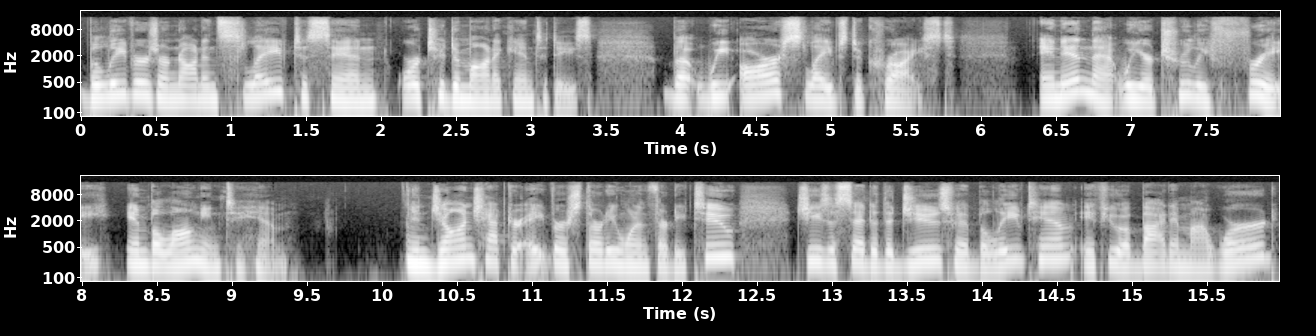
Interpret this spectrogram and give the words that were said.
Believers are not enslaved to sin or to demonic entities, but we are slaves to Christ. And in that, we are truly free in belonging to Him. In John chapter 8, verse 31 and 32, Jesus said to the Jews who had believed him, If you abide in my word,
